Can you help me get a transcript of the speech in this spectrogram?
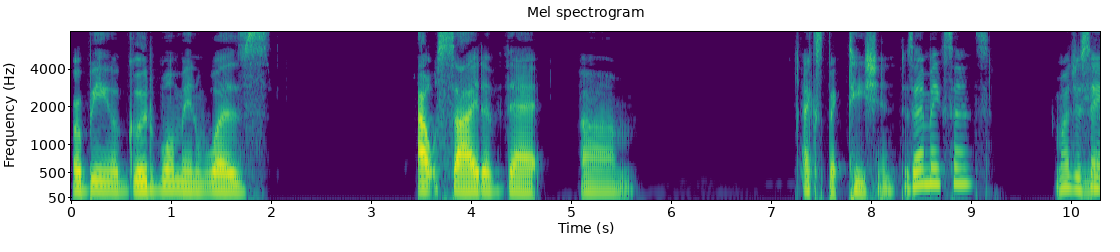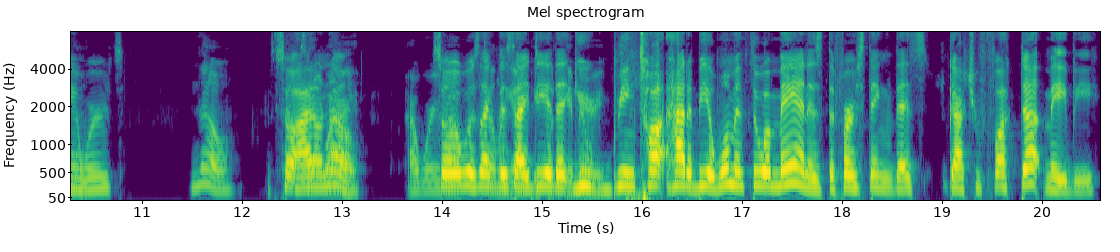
or being a good woman was outside of that um expectation. Does that make sense? Am I just saying words? No. So I don't why know. I worry So it was like this idea that you married. being taught how to be a woman through a man is the first thing that's got you fucked up, maybe.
